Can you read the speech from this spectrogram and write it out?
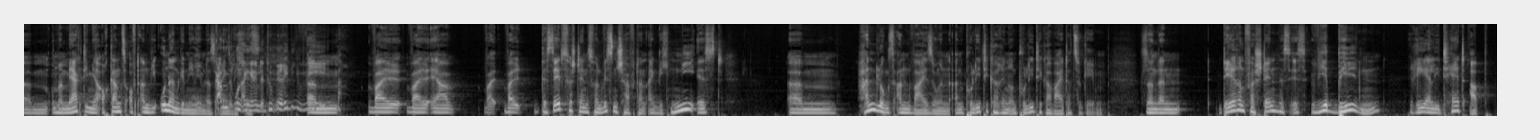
ähm, und man merkt ihm ja auch ganz oft an, wie unangenehm ihm das ganz eigentlich ist. Ganz unangenehm, der tut mir richtig weh. Ähm, weil, weil er, weil, weil das Selbstverständnis von Wissenschaftlern eigentlich nie ist, ähm, Handlungsanweisungen an Politikerinnen und Politiker weiterzugeben, sondern deren Verständnis ist, wir bilden Realität ab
